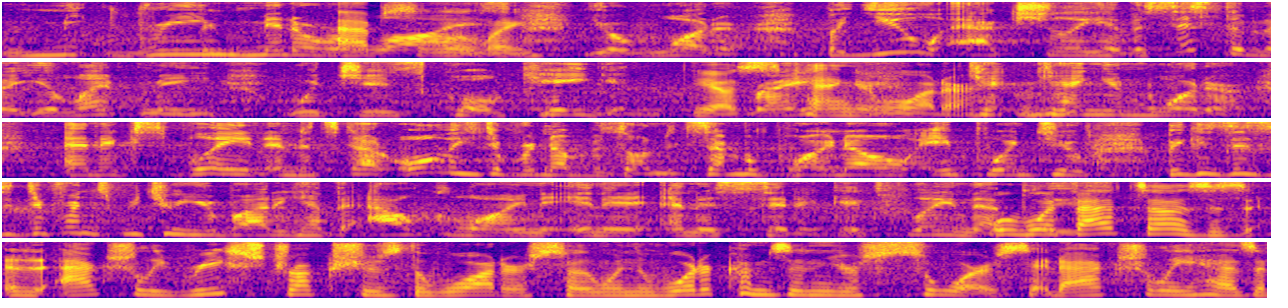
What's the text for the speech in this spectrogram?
remineralize Absolutely. your water. But you actually have a system that you lent me, which is called Kangen. Yes, right? Kangen water. Ka- mm-hmm. Kangen water. And explain, and it's got all these different numbers on it 7.0, 8.2, because there's a difference between your body have alkaline in it and acidic. Explain that, Well, what that does is it actually restructures the water. So when the water comes in your source, it actually has a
